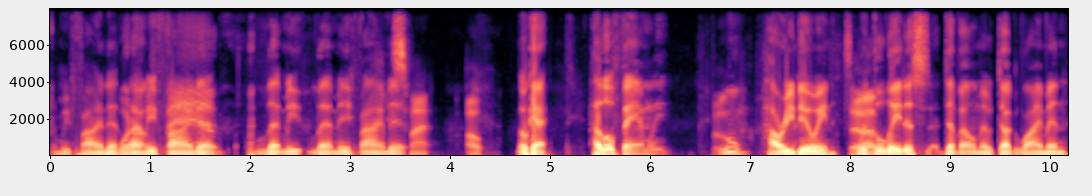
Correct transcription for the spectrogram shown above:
Let me find it. What let up, me find it. Let me let me find He's it. fine. Oh, Okay. Hello, family. Boom. How are you doing with up? the latest development with Doug Liman?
